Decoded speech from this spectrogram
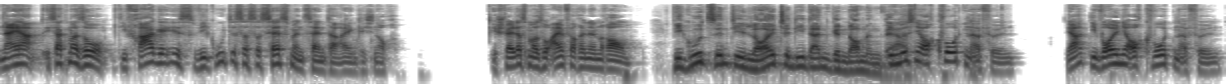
naja, ich sag mal so, die Frage ist, wie gut ist das Assessment Center eigentlich noch? Ich stelle das mal so einfach in den Raum. Wie gut sind die Leute, die dann genommen Die werden? müssen ja auch Quoten erfüllen. Ja, die wollen ja auch Quoten erfüllen.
